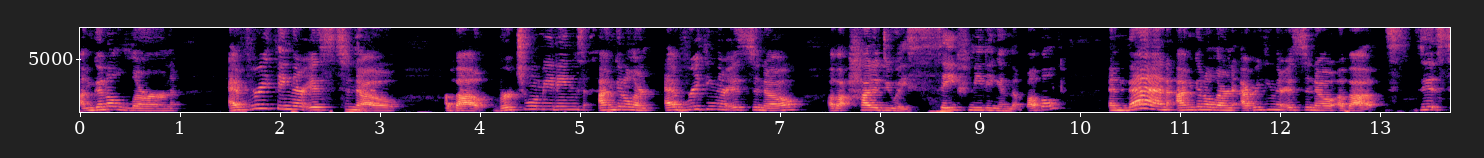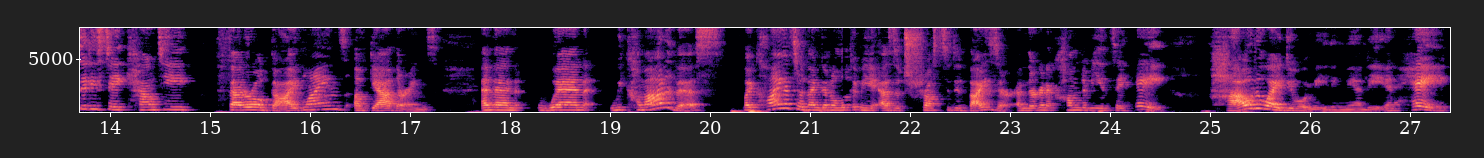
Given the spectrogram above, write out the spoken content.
I'm going to learn everything there is to know about virtual meetings. I'm going to learn everything there is to know about how to do a safe meeting in the bubble, and then I'm going to learn everything there is to know about city, state, county, federal guidelines of gatherings. And then when we come out of this, my clients are then going to look at me as a trusted advisor and they're going to come to me and say, Hey, how do I do a meeting, Mandy? And hey,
